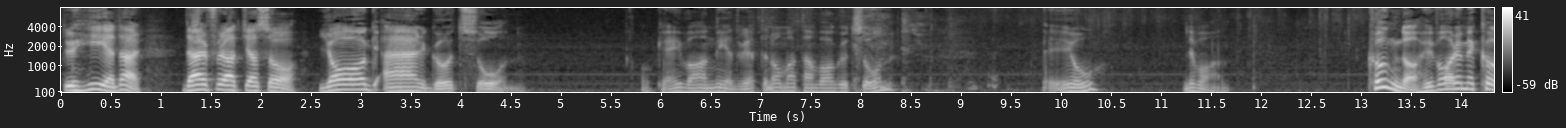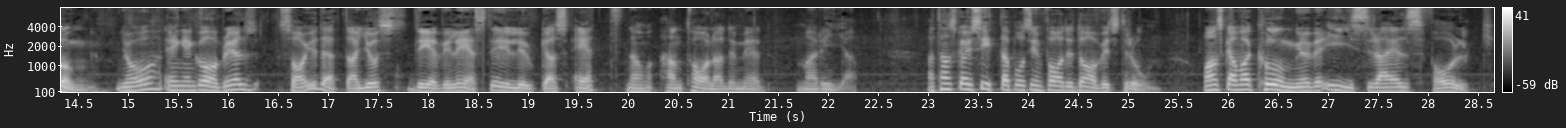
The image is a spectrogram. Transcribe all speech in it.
du hedar, därför att jag sa, jag är Guds son. Okej, okay, var han medveten om att han var Guds son? Jo, det var han. Kung då? Hur var det med kung? Ja, ängeln Gabriel sa ju detta, just det vi läste i Lukas 1, när han talade med Maria. Att han ska ju sitta på sin fader Davids tron, och han ska vara kung över Israels folk,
